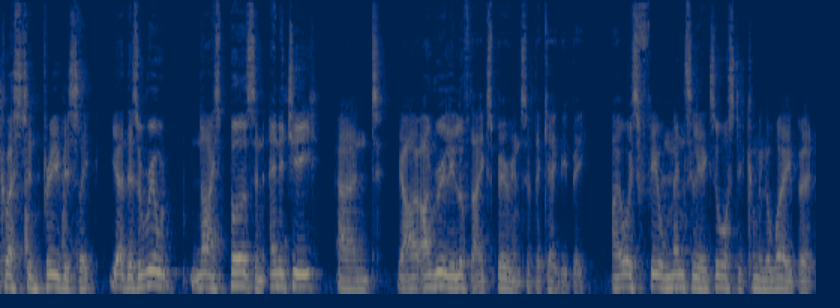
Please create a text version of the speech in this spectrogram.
question previously. Yeah, there's a real nice buzz and energy. And yeah, I, I really love that experience of the KBB. I always feel mentally exhausted coming away, but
